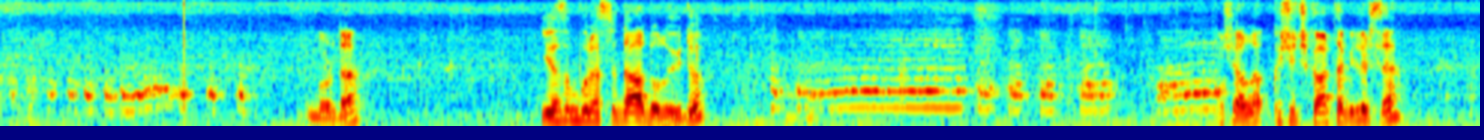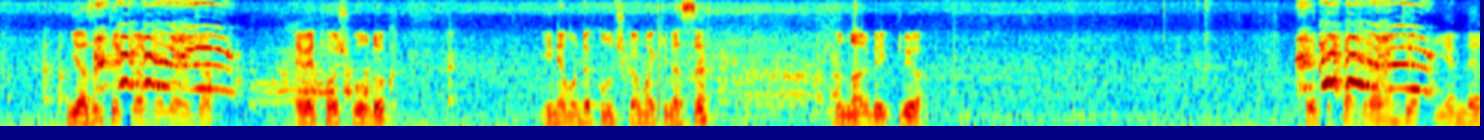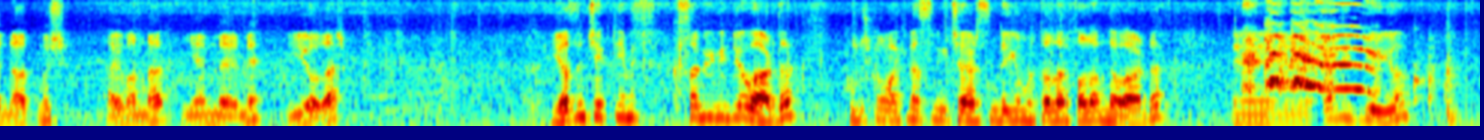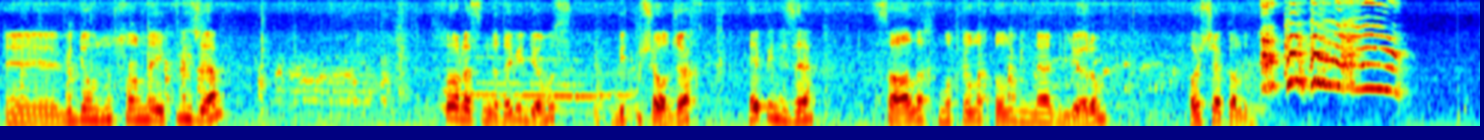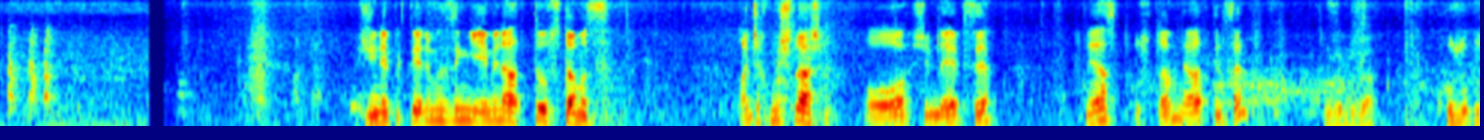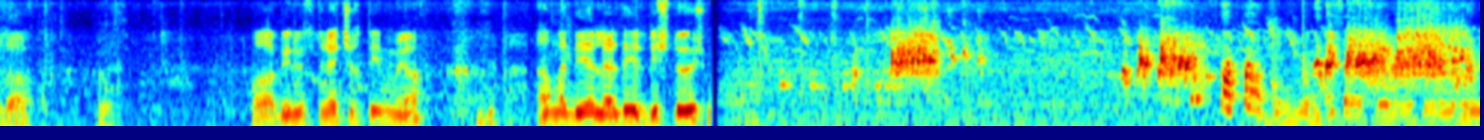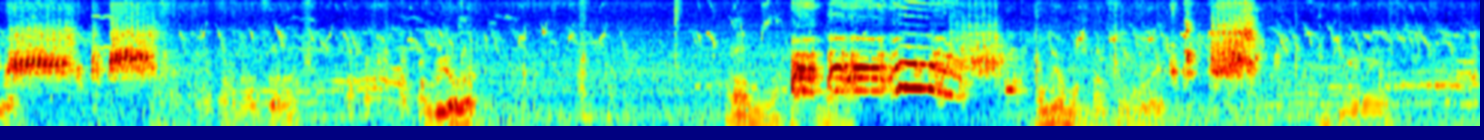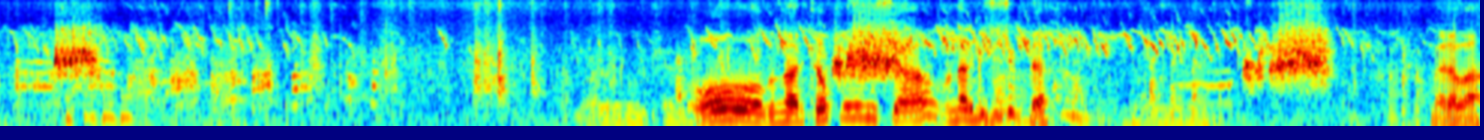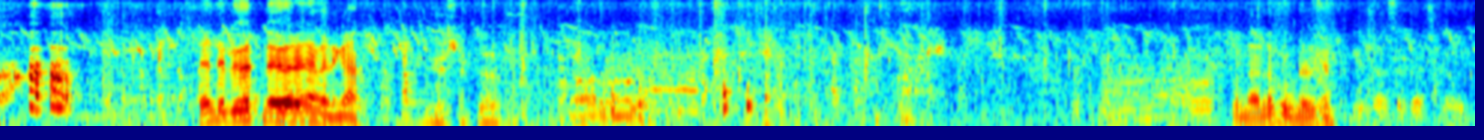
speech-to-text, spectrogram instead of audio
Burada. Yazın burası daha doluydu. İnşallah kışı çıkartabilirse yazın tekrar dolu olacak. Evet hoş bulduk. Yine burada kuluçka makinesi. Bunlar bekliyor. Ustam biraz önce yemlerini atmış. Hayvanlar yemlerini yiyorlar. Yazın çektiğimiz kısa bir video vardı. Kuluçka makinesinin içerisinde yumurtalar falan da vardı. Ee, o videoyu e, videomuzun sonuna ekleyeceğim. Sonrasında da videomuz bitmiş olacak. Hepinize sağlık, mutluluk dolu günler diliyorum. Hoşçakalın. Jinepiklerimizin yemini attı ustamız. Acıkmışlar. Oo şimdi hepsi. Ne yaz ustam? Ne attın sen? Kuzu buza. Kuzu kuzağı. Evet. Valla biri üstüne çıktı inmiyor. Ama diğerleri değil. Diş dövüş. Vuruyor. Ondan sonra vuruyorlar. Allah Allah. Alıyorum ondan sonra oraya. De Oo bunlar çok büyümüş ya. Bunlar küçücüktü. Merhaba. Sen de bir ötmeyi öğrenemedin ha. büyüklüklerim daha da büyüyor. Bunlar da bıldırcın. Geçen sefer çıkardık.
